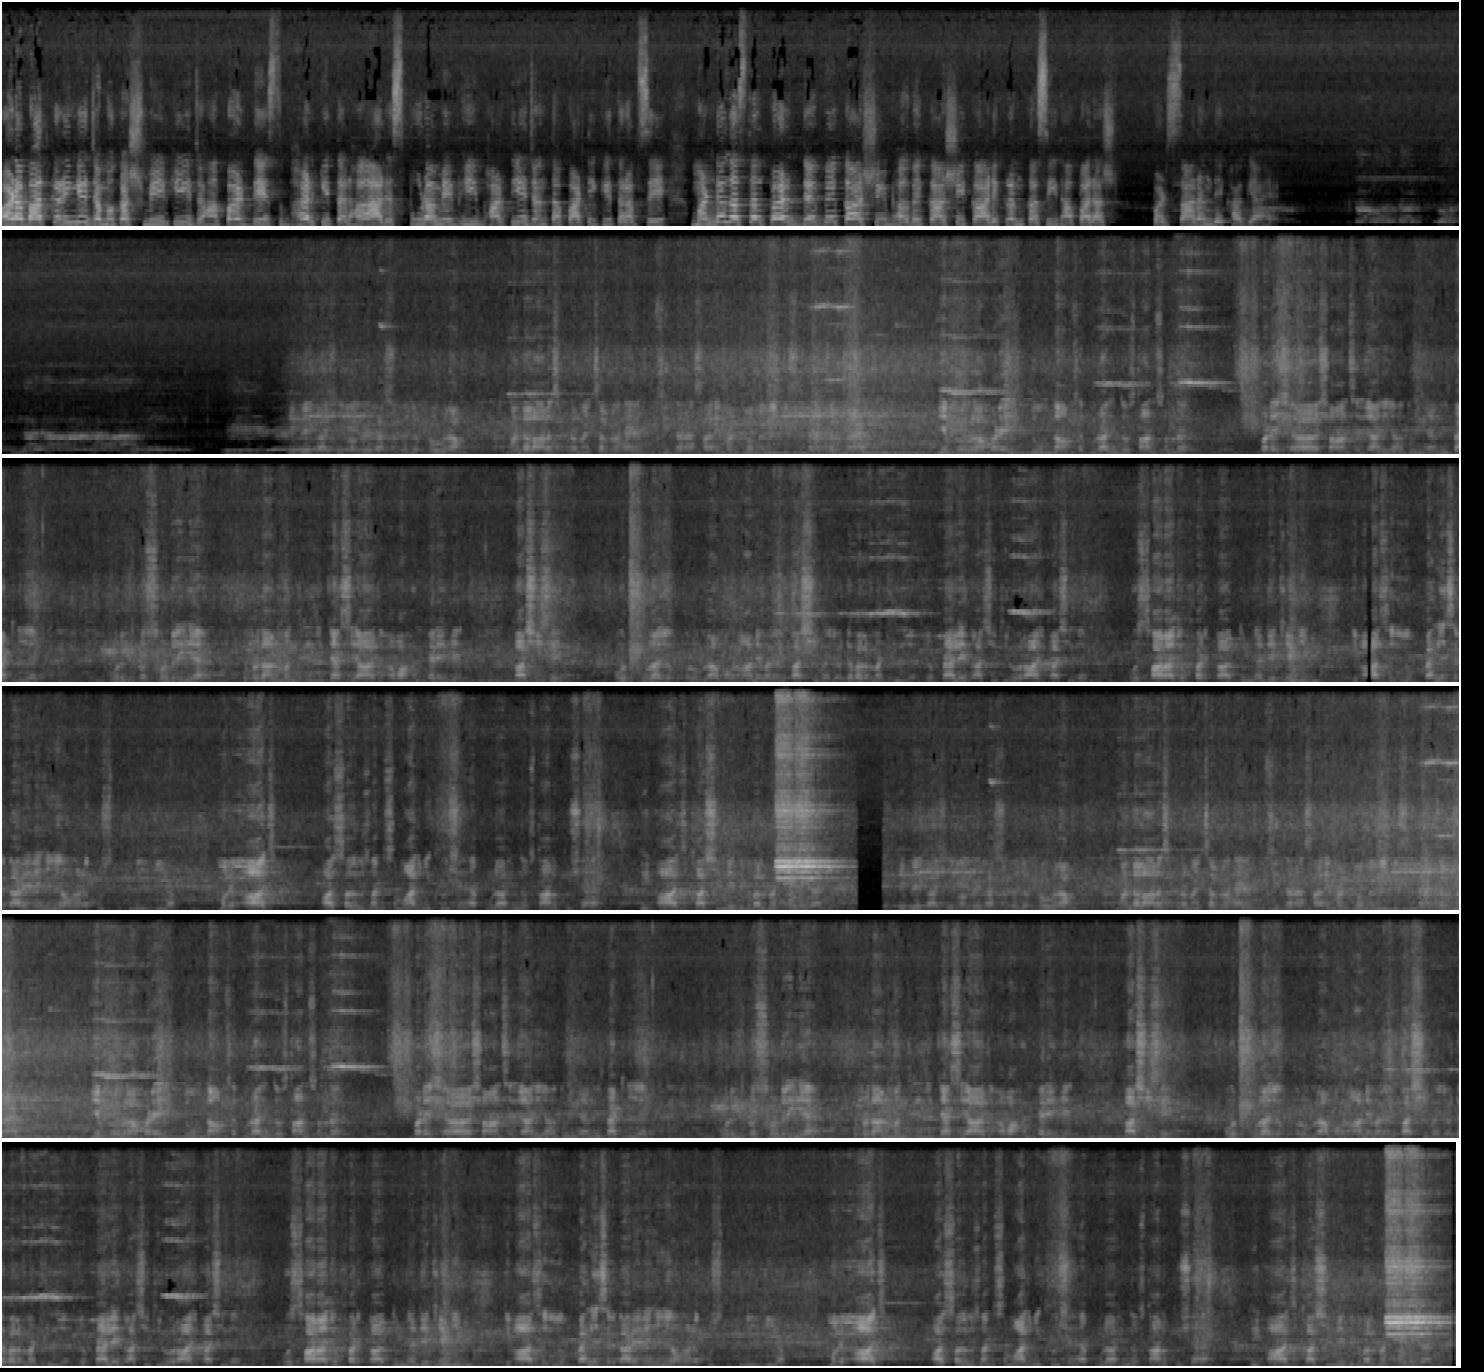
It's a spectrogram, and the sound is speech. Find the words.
और अब बात करेंगे जम्मू कश्मीर की, जहाँ पर देश भर की तरह आरएसपुरा में भी भारतीय जनता पार्टी की तरफ़ से मंडल स्तर पर दिव्य काशी भव्य काशी कार्यक्रम का सीधा प्रसारण देखा गया है। दिव्य काशी भव्य काशी का जो प्रोग्राम मंडल आरएसपुरा में चल रहा है, उसी तरह सारे मंडलों में भी इसी तरह चल रहा है। ये प्रोग्राम बड़े धूमधाम से पूरा हिंदुस्तान सुन रहा है, बड़े शान से जहाँ यहाँ दुनिया भी बैठी है। और इनको सुन रही है कि प्रधानमंत्री जी कैसे आज आवाहन करेंगे काशी से। और पूरा जो प्रोग्राम और आने वाले काशी में जो डेवलपमेंट हुई है, जो पहले काशी थी और आज काशी है, वो सारा जो फ़र्क आज दुनिया देखेगी कि आज से जो पहले सरकारें रही हैं, उन्होंने कुछ नहीं किया। मगर आज आज साधु समाज भी खुश है, पूरा हिंदुस्तान खुश है कि आज काशी में एक डेवलपमेंट होने जा रही है। दिव्य काशी, भव्य काशी का जो प्रोग्राम मंडल आरएसपुरा में चल रहा है, उसी तरह सारे मंडलों में भी इसी तरह चल रहा है। ये प्रोग्राम बड़े धूमधाम से पूरा हिंदुस्तान सुन रहा है। बड़े शान से जहाँ यहाँ दुनिया भी बैठी है और इनको सुन रही है कि तो प्रधानमंत्री जी कैसे आज आवाहन करेंगे काशी से। और पूरा जो प्रोग्राम और आने वाले काशी में जो डेवलपमेंट हुई है, जो पहले काशी थी और आज काशी है, वो सारा जो फ़र्क आज दुनिया देखेगी कि आज से जो पहले सरकारें रही हैं, उन्होंने कुछ नहीं किया। मगर आज आज साधु संत समाज भी खुश है, पूरा हिंदुस्तान खुश है कि आज काशी में एक डेवलपमेंट होने जा रही है।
